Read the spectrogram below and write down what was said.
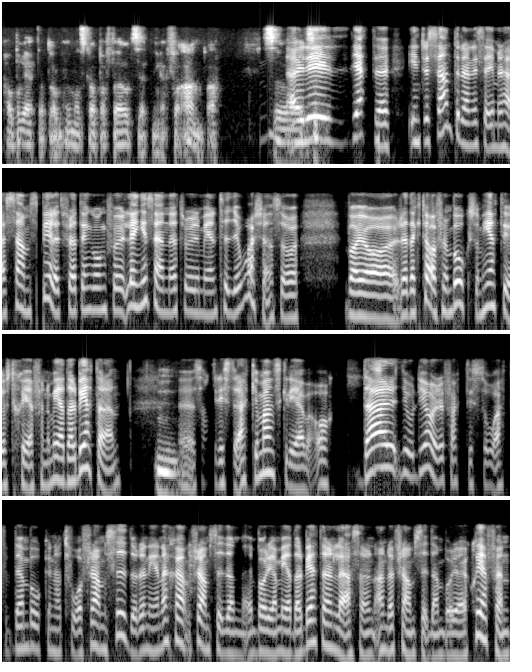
har berättat om hur man skapar förutsättningar för andra. Så, ja, det är jätteintressant det där ni säger med det här samspelet för att en gång för länge sedan, jag tror det är mer än tio år sedan, så var jag redaktör för en bok som heter just Chefen och medarbetaren. Mm. Eh, som Christer Ackerman skrev och där gjorde jag det faktiskt så att den boken har två framsidor. Den ena framsidan börjar medarbetaren läsa, den andra framsidan börjar chefen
